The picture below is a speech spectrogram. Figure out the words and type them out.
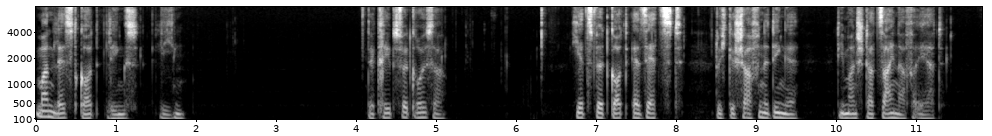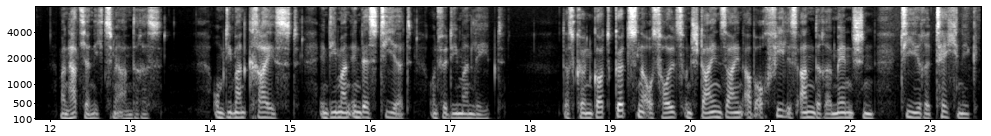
man lässt Gott links liegen. Der Krebs wird größer. Jetzt wird Gott ersetzt durch geschaffene Dinge, die man statt seiner verehrt. Man hat ja nichts mehr anderes, um die man kreist, in die man investiert und für die man lebt. Das können Gott Götzen aus Holz und Stein sein, aber auch vieles andere, Menschen, Tiere, Technik,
